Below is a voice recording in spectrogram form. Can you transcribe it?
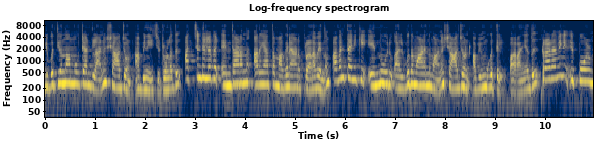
ഇരുപത്തിയൊന്നാം നൂറ്റാണ്ടിലാണ് ഷാജോൺ അഭിനയിച്ചിട്ടുള്ളത്. അച്ഛന്റെ ലെവൽ എന്താണെന്ന് അറിയാത്ത മകനാണ് പ്രണവെന്നും അവൻ തനിക്ക് എന്നും ഒരു അത്ഭുതമാണെന്നുമാണ് ഷാജോൺ അഭിമുഖത്തിൽ പറഞ്ഞത്. പ്രണവിന് ഇപ്പോഴും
